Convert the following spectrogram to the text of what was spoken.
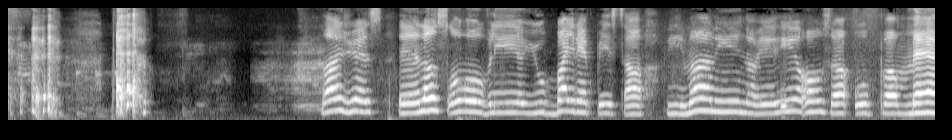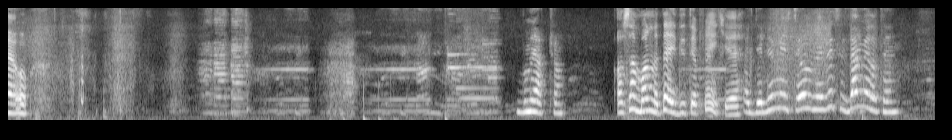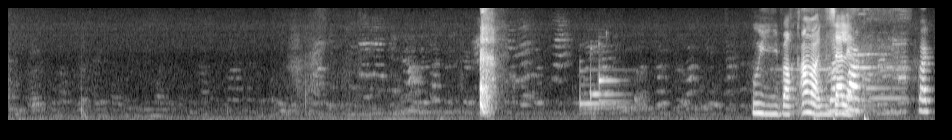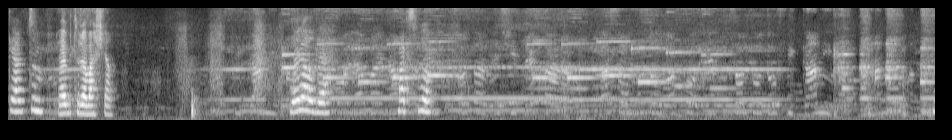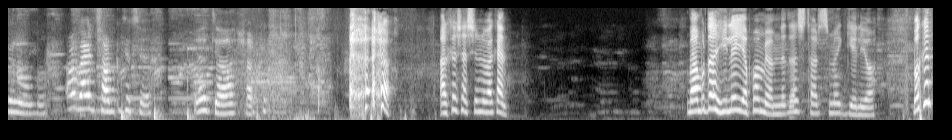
Lajes elas ovli yubayre pisa Vimali na veri osa upa meo Bunu yapacağım. Aa, sen bana da edit yapıyorsun ki. Ya deli mi istiyorum? Evet sizden mi zaten? Uy bak ama güzel. Bak bak. Bak yaptım. Ben bir tura başlayalım. Böyle oldu. Max bu. Böyle oldu. Ama ben şarkı kötü. Evet ya şarkı. Arkadaşlar şimdi bakın. Ben burada hile yapamıyorum. Nedense tersime geliyor. Bakın.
